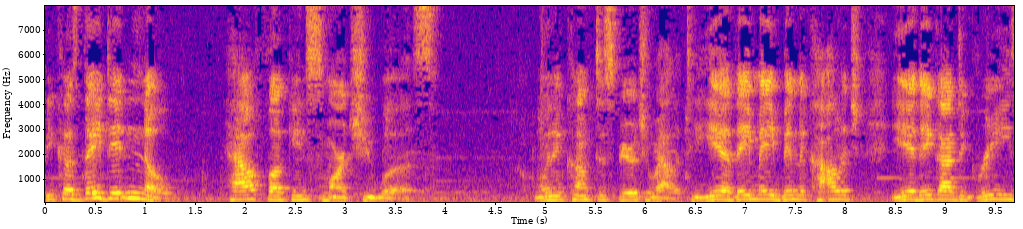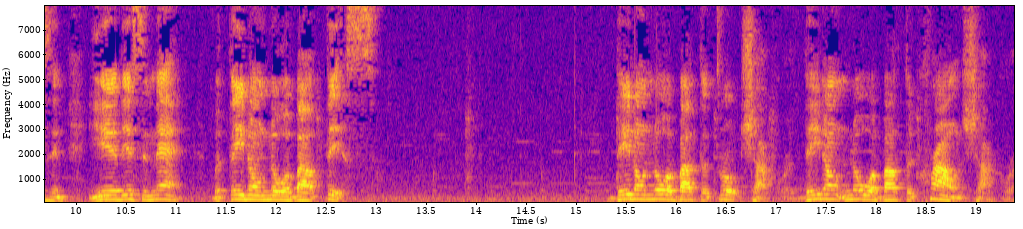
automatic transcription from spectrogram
because they didn't know how fucking smart you was when it comes to spirituality. Yeah, they may have been to college. Yeah, they got degrees and yeah, this and that. But they don't know about this. They don't know about the throat chakra. They don't know about the crown chakra.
